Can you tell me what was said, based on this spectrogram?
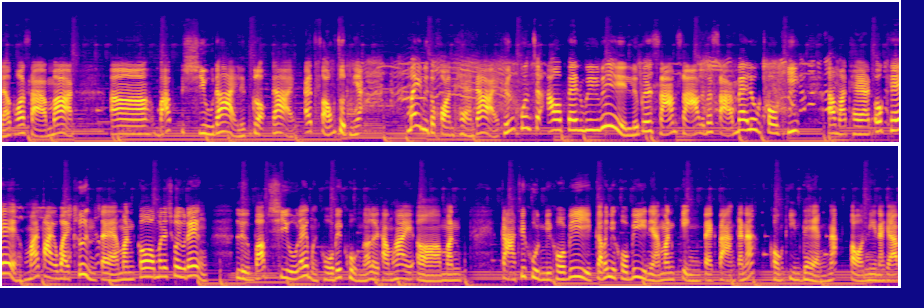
แล้วก็สามารถ บัฟชิลได้หรือเกราะได้ไอ้สองจุดเนี้ยไม่มีตัวละครแทนได้ ถึงคุณจะเอาเป็นวีวีหรือเป็นสามสาวหรือเป็นสามแม่ลูกโทคิเอามาแทนโอเค ไม้ตายไวขึ้น แต่มันก็ไม่ได้ช่วยเร่ง หรือบัฟชิลได้เหมือนโคบี้คุงเนะเลยทำให้เอ่อมันการที่คุณมีโคบี้กับไม่มีโคบี้เนี่ยมันเก่งแตกต่างกันนะ ของทีมแดงนะตอนนี้นะครับ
